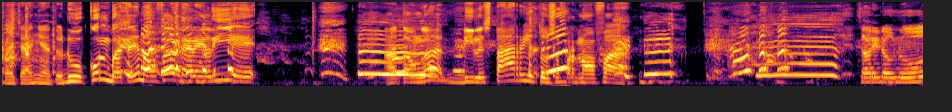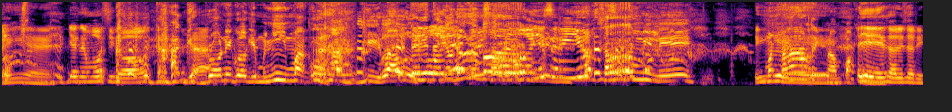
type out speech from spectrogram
bacanya tuh dukun bacanya novel Terelie atau enggak di Lestari tuh Supernova. Sorry dong, Nu. Iya. Jangan emosi dong. Kagak. Bro nih gue lagi menyimak lu. Ah, gila lu. Jadi tekan dulu, Bro. Ini. serius. Serem ini. Iya. Menarik nampaknya. Iya, iya, sorry, sorry.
